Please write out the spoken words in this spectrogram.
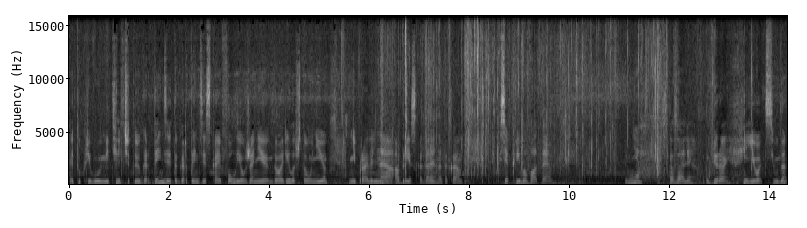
эту кривую метельчатую гортензию? Это гортензия Skyfall. Я уже не говорила, что у нее неправильная обрезка, да? Она такая вся кривоватая. И мне сказали, убирай ее отсюда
